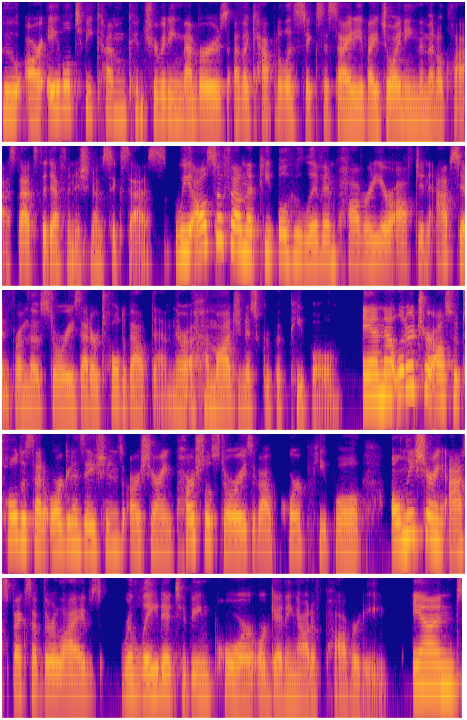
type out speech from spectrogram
who are able to become contributing members of a capitalistic society by joining the middle class. That's the definition of success. We also found that people who live in poverty are often absent from those stories that are told about them. They're a homogenous group of people. And that literature also told us that organizations are sharing partial stories about poor people, only sharing aspects of their lives related to being poor or getting out of poverty. And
